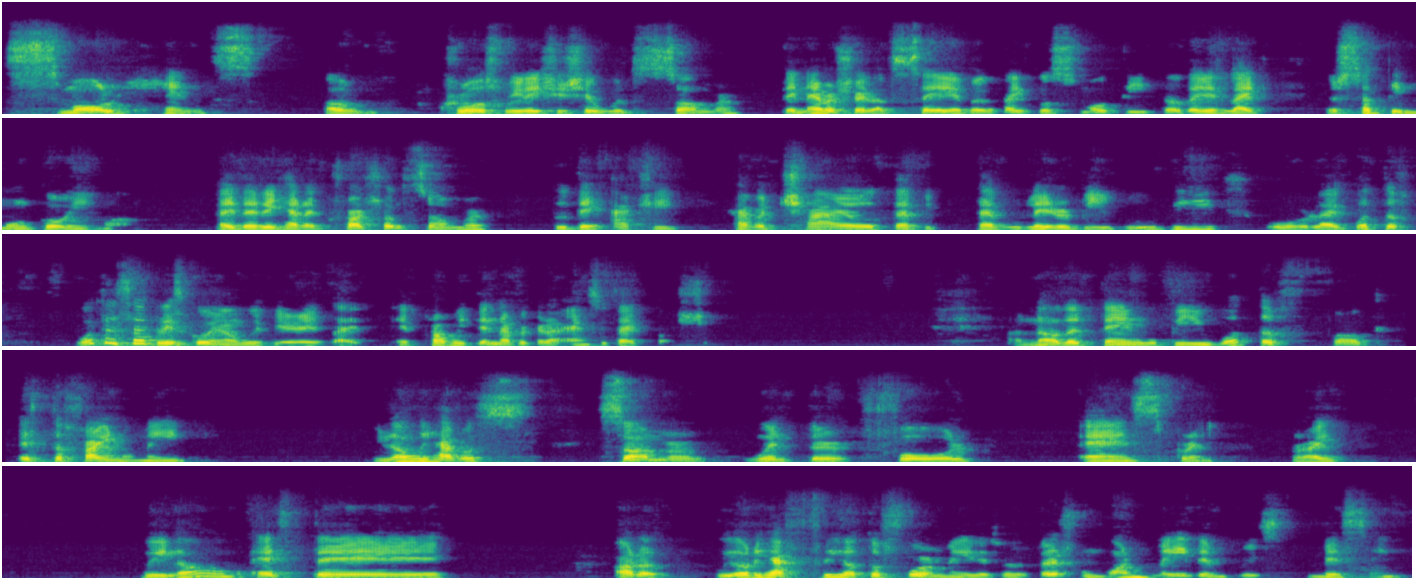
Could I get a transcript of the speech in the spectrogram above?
small hints of Qrow's relationship with Summer. They never straight up say it, but like those small details that is like there's something more going on. Like that he had a crush on Summer. Do they actually have a child that be, that will later be Ruby? Or like what the what exactly is going on with here? It's like it probably they're never gonna answer that question. Another thing would be what the fuck is the final maiden? You know we have a summer, winter, fall, and spring, right? We know este out of we already have three out of the four maidens, so there's one maiden missing.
